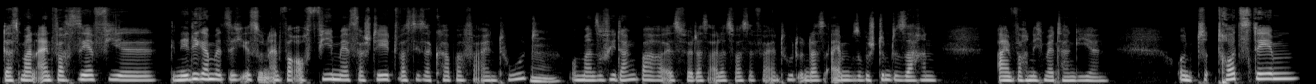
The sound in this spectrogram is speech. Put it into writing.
dass man einfach sehr viel gnädiger mit sich ist und einfach auch viel mehr versteht, was dieser Körper für einen tut. Mhm. Und man so viel dankbarer ist für das alles, was er für einen tut und dass einem so bestimmte Sachen einfach nicht mehr tangieren. Und trotzdem,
